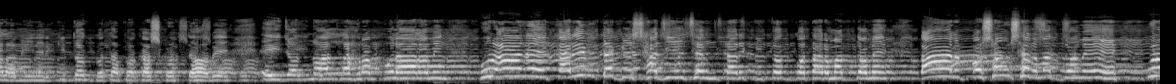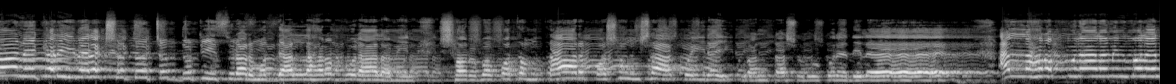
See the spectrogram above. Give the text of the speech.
আলমিনের কৃতজ্ঞতা প্রকাশ করতে হবে। এই জন্য আল্লাহ রব্বুল আলমিন কোরআনে কারিমটাকে সাজিয়েছেন তার কৃতজ্ঞতার মাধ্যমে, তার প্রশংসার মাধ্যমে। কোরআনে কারিমের একশত চোদ্দটি সূরার মধ্যে আল্লাহ রব্বুল আলমিন সর্বপ্রথম তার প্রশংসা কইরাই কোরআনটা শুরু করে দিলে আল্লাহ রব্বুল আলামিন বলেন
